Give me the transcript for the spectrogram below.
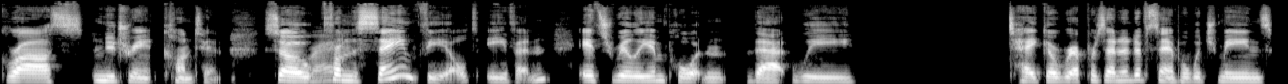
grass nutrient content. So right. from the same field, even, it's really important that we take a representative sample, which means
